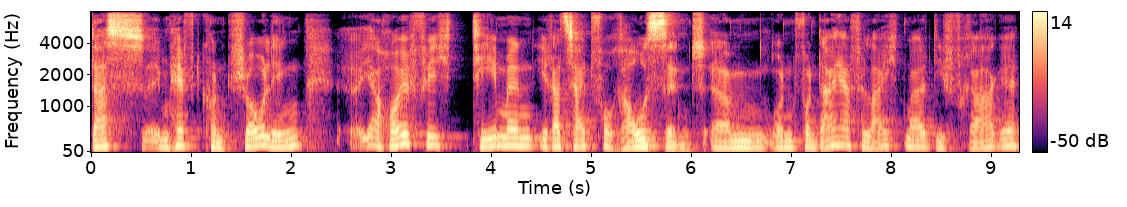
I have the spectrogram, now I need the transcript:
dass im Heft Controlling äh, ja häufig Themen ihrer Zeit voraus sind. Ähm, und von daher vielleicht mal die Frage,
